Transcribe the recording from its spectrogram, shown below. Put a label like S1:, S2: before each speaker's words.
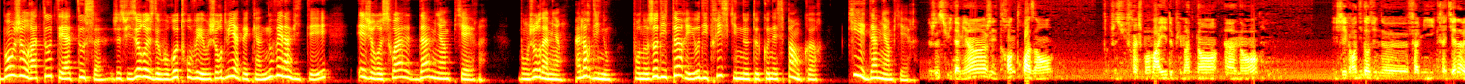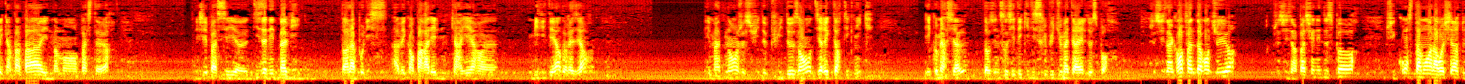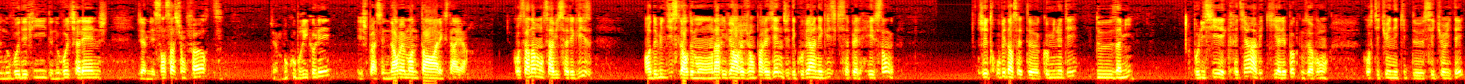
S1: Bonjour à toutes et à tous. Je suis heureuse de vous retrouver aujourd'hui avec un nouvel invité et je reçois Damien Pierre. Bonjour Damien. Alors dis-nous, pour nos auditeurs et auditrices qui ne te connaissent pas encore, qui est Damien Pierre?
S2: Je suis Damien, j'ai 33 ans. Je suis fraîchement marié depuis maintenant un an. J'ai grandi dans une famille chrétienne avec un papa et une maman pasteur. J'ai passé euh, dix années de ma vie dans la police avec en parallèle une carrière euh, militaire de réserve. Et maintenant, je suis depuis deux ans directeur technique et commercial dans une société qui distribue du matériel de sport. Je suis un grand fan d'aventure, je suis un passionné de sport, je suis constamment à la recherche de nouveaux défis, de nouveaux challenges, j'aime les sensations fortes, j'aime beaucoup bricoler et je passe énormément de temps à l'extérieur. Concernant mon service à l'église, en 2010, lors de mon arrivée en région parisienne, j'ai découvert une église qui s'appelle Hillsong. J'ai trouvé dans cette euh, communauté deux amis, policiers et chrétiens, avec qui à l'époque nous avons constitué une équipe de sécurité.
